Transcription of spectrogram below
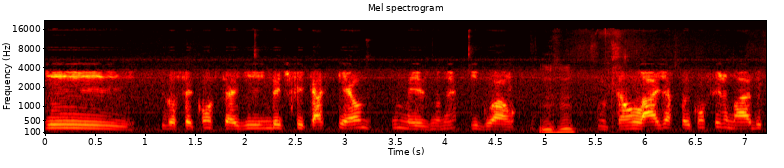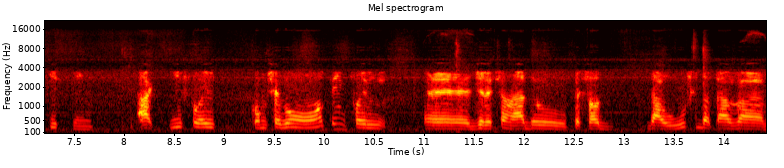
e você consegue identificar se é o mesmo, né? Igual. Uhum. Então lá já foi confirmado que sim. Aqui foi, como chegou ontem, foi é, direcionado o pessoal da UFBA, tava,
